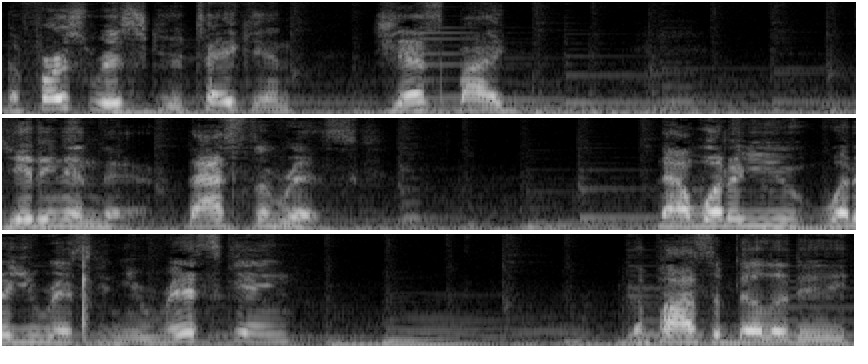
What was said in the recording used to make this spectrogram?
the first risk you're taking just by getting in there. That's the risk. Now what are you what are you risking? You're risking the possibility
